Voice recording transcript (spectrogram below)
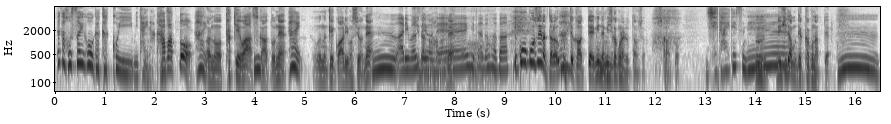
だから細い方がかっこいいみたいな幅と、はい、あの丈はスカートね、うん、はい。結構ありますよね。うん、ありますよね。ひだの幅、で高校生だったら打って変わって、みんな短くなるったんですよ、スカート。時代ですね。うん、でひだもでっかくなって。うん。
